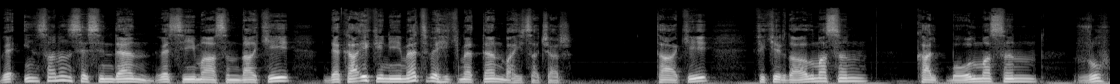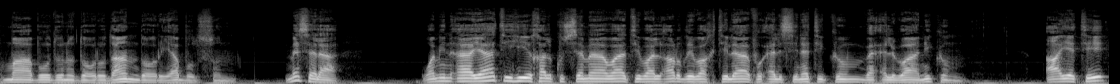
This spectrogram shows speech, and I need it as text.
ve insanın sesinden ve simasındaki dekaik-i nimet ve hikmetten bahis açar. Ta ki fikir dağılmasın, kalp boğulmasın, ruh mabudunu doğrudan doğruya bulsun. Mesela, وَمِنْ آيَاتِهِ خَلْقُ السَّمَاوَاتِ وَالْأَرْضِ وَاخْتِلَافُ أَلْسِنَتِكُمْ وَأَلْوَانِكُمْ Ayeti,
